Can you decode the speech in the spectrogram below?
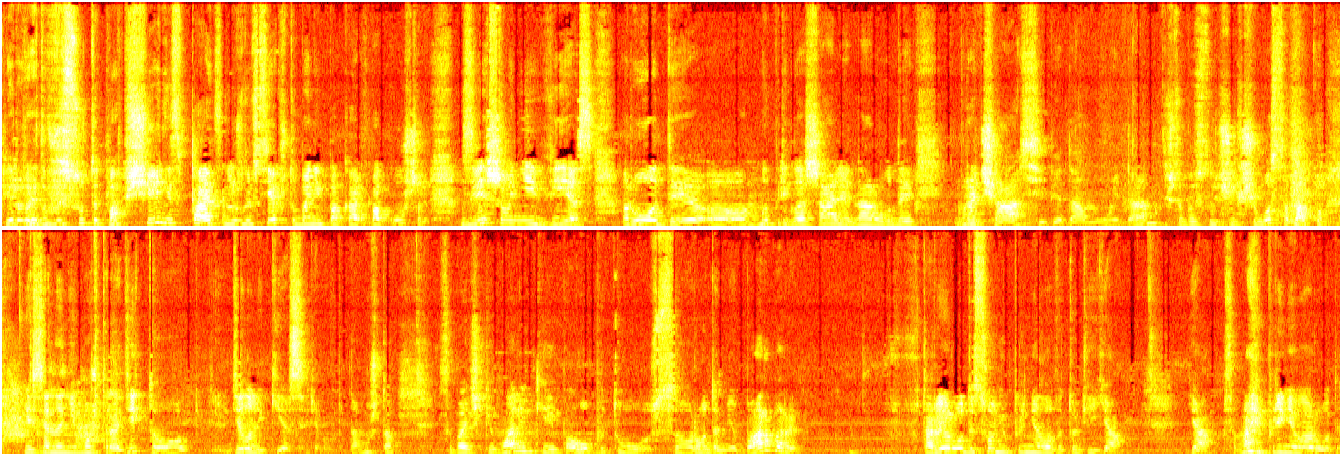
Первые двое суток вообще не спать. Нужно всех, чтобы они пока покушали. Взвешивание вес, роды. Э, мы приглашали на роды врача себе домой, да, чтобы в случае чего собаку, если она не может родить, то делали кесарево, потому что собачки маленькие, по опыту с родами Барбары, вторые роды Соню приняла в итоге я я сама и приняла роды,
